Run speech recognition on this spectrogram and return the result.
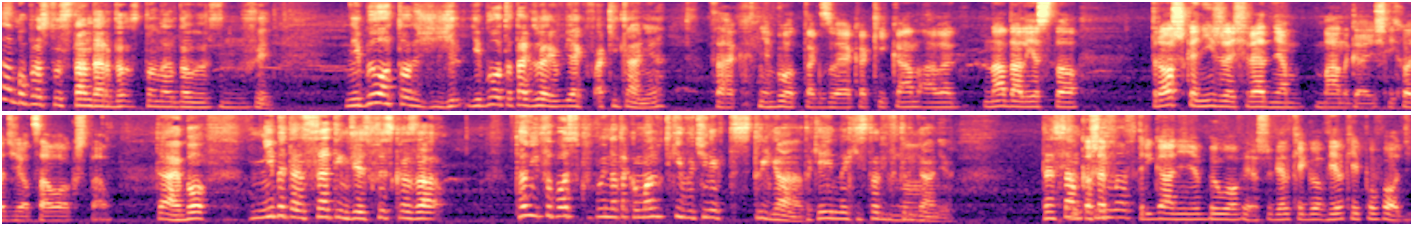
No po prostu standardo, standardowy Mm. shit. Nie było to nie było to tak złe jak w Akikanie. tak, nie było tak złe jak Akikan, ale nadal jest to troszkę niżej średnia manga, jeśli chodzi o całokształt. Tak, bo niby ten setting, gdzie jest wszystko za. To mi po prostu przypomina taką malutki wycinek z Trigana, takiej innej historii w No. Triganie. Ten sam Tylko, że klimat. w Triganie nie było, wiesz, wielkiego, wielkiej powodzi.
